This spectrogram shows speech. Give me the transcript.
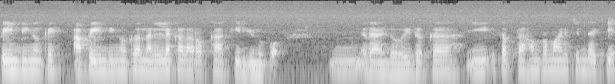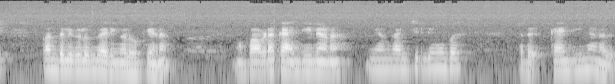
പെയിന്റിങ്ങൊക്കെ. ആ പെയിന്റിങ്ങൊക്കെ നല്ല കളറൊക്കെ ആക്കിയിരിക്കുന്നു ഇപ്പോൾ ഇതാണ്ടോ ഇതൊക്കെ ഈ സപ്താഹം പ്രമാണിച്ചുണ്ടാക്കിയ പന്തലുകളും കാര്യങ്ങളും ഒക്കെയാണ്. അപ്പോൾ അവിടെ ക്യാന്റീനാണ് ഞാൻ കാണിച്ചിട്ടില്ല മുമ്പ്? അത് ക്യാന്റീനാണത്.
